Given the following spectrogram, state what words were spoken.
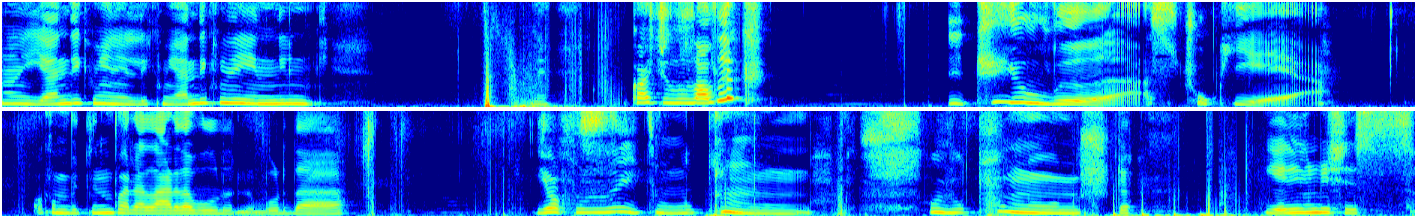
Yendik mi yenildik mi? Yendik mi yenildik mi? Kaç yıldız aldık? İki yıldız. Çok iyi. Bakın bütün paralarda bulundu burada. Ya hızlı eğitim yapılmış. Yapılmıştı. Yenilmişiz.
